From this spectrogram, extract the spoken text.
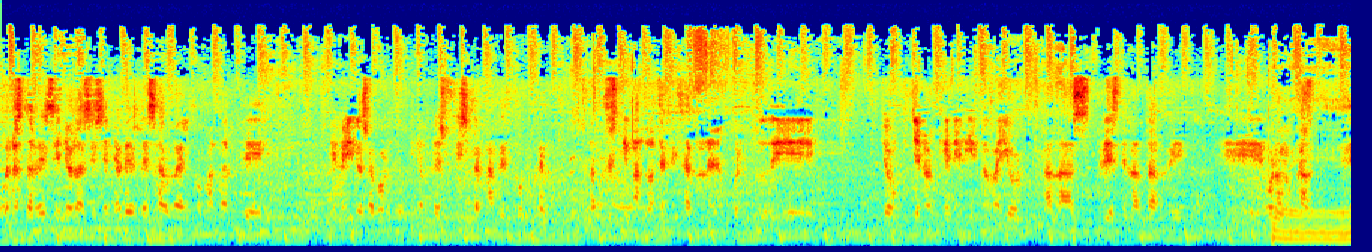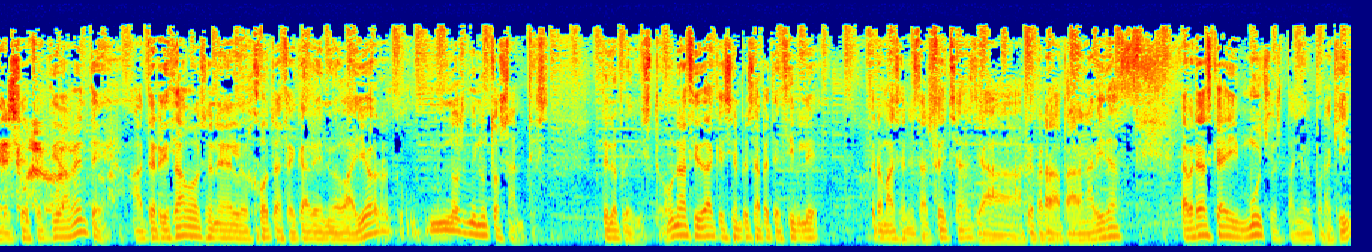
Buenas tardes, señoras y señores. Les habla el comandante. Bienvenidos a bordo. Mi nombre es Luis Fernández Coruja. Estamos estimando aterrizar en el aeropuerto de John F. Kennedy en Nueva York a las 3 de la tarde, hora local. Pues, efectivamente, aterrizamos en el JFK de Nueva York unos minutos antes de lo previsto. Una ciudad que siempre es apetecible, pero más en estas fechas, ya preparada para la Navidad. La verdad es que hay mucho español por aquí,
